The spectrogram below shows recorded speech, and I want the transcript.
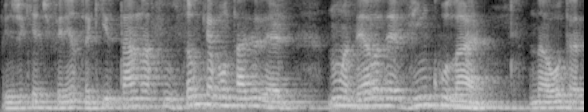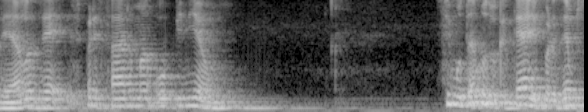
Veja que a diferença aqui está na função que a vontade exerce. Numa delas é vincular, na outra delas é expressar uma opinião. Se mudamos o critério, por exemplo,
